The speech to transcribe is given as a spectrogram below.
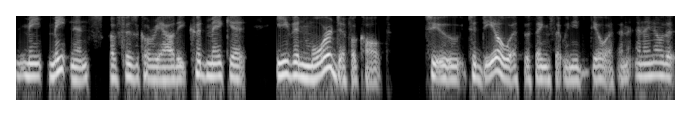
ma- maintenance of physical reality could make it even more difficult to to deal with the things that we need to deal with and, and i know that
